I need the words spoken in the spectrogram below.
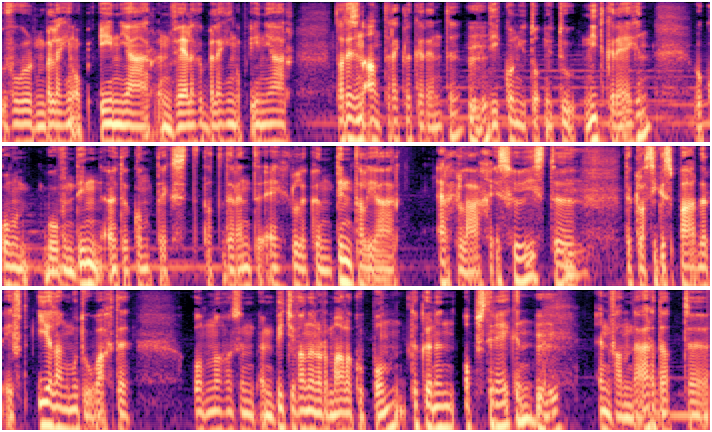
voor een belegging op één jaar, een veilige belegging op één jaar dat is een aantrekkelijke rente. Mhm. Die kon je tot nu toe niet krijgen. We komen bovendien uit de context dat de rente eigenlijk een tiental jaar erg laag is geweest. De, mhm. de klassieke spaarder heeft heel lang moeten wachten om nog eens een, een beetje van een normale coupon te kunnen opstrijken. Mhm. En vandaar dat uh,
